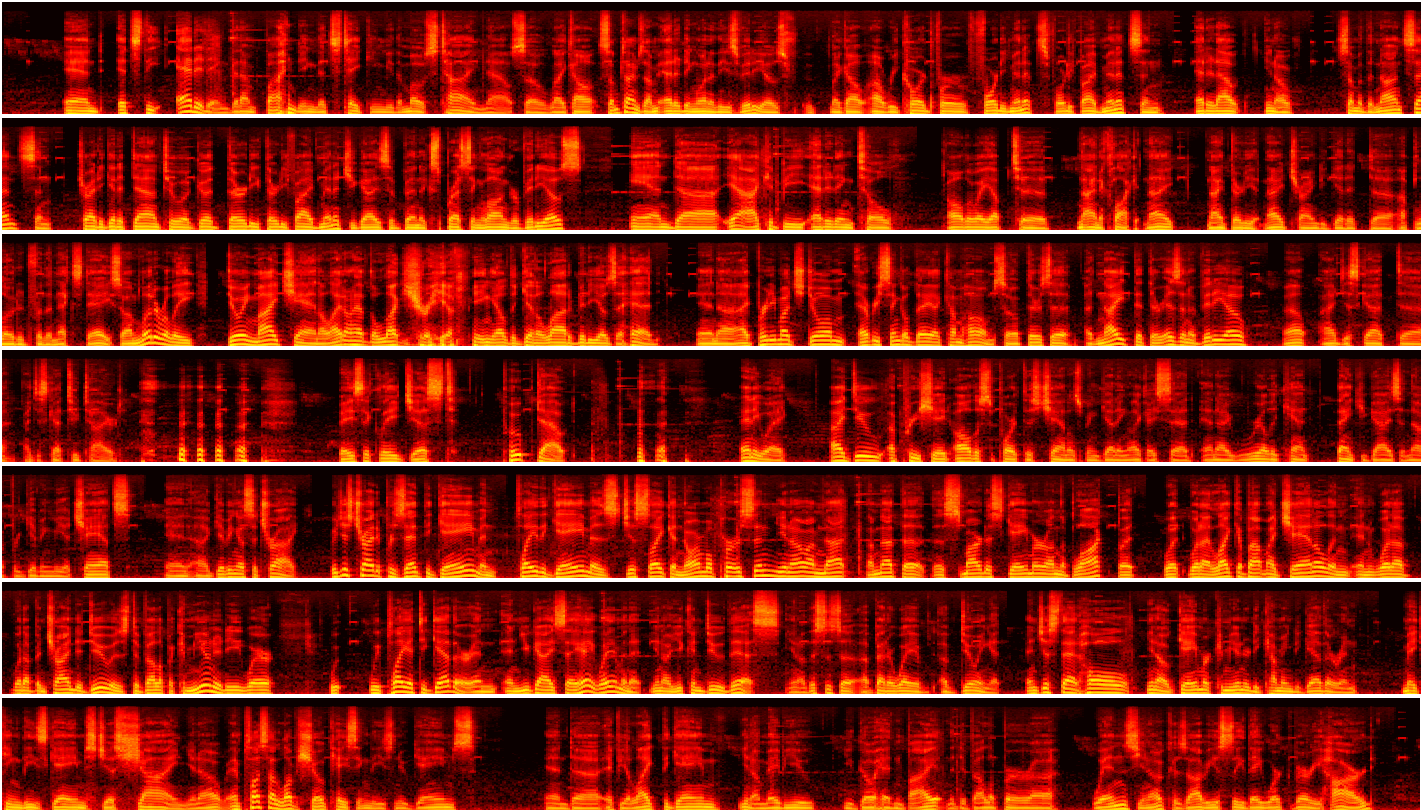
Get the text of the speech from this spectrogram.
and it's the editing that I'm finding that's taking me the most time now. So like I'll sometimes I'm editing one of these videos like I'll I'll record for 40 minutes, 45 minutes and edit out, you know, some of the nonsense and try to get it down to a good 30 35 minutes. You guys have been expressing longer videos and uh, yeah, I could be editing till all the way up to nine o'clock at night 9.30 at night trying to get it uh, uploaded for the next day so i'm literally doing my channel, I don't have the luxury of being able to get a lot of videos ahead. And uh, I pretty much do them every single day I come home. So if there's a, a night that there isn't a video, well, I just got uh, I just got too tired. Basically, just pooped out. anyway, I do appreciate all the support this channel's been getting, like I said, and I really can't thank you guys enough for giving me a chance and uh, giving us a try we just try to present the game and play the game as just like a normal person. You know, I'm not I'm not the, the smartest gamer on the block, but what what I like about my channel and, and what I've what I've been trying to do is develop a community where we, we play it together and, and you guys say, hey, wait a minute, you know, you can do this. You know, this is a, a better way of, of doing it. And just that whole, you know, gamer community coming together and making these games just shine, you know? And plus, I love showcasing these new games. And uh, if you like the game, you know, maybe you, you go ahead and buy it and the developer uh, wins, you know, because obviously they work very hard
